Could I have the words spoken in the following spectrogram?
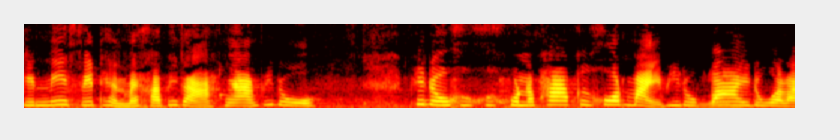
กินนี่ฟิตเห็นไหมคะพี่จ๋างานพี่ดู พี่ดูคือคุณภาพคือโคตรใหม่ พี่ดูป้ายดูอะไร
